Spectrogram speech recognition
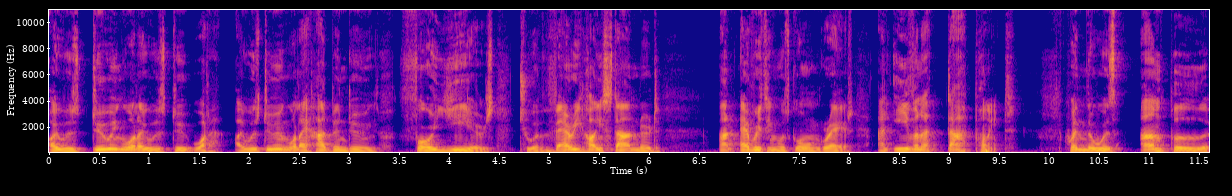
I was doing what I was do what I was doing what I had been doing for years to a very high standard, and everything was going great. And even at that point, when there was ample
